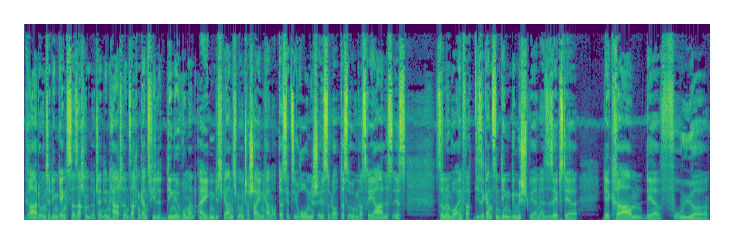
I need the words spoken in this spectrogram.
gerade unter den Gangster-Sachen, unter den härteren Sachen ganz viele Dinge, wo man eigentlich gar nicht mehr unterscheiden kann, ob das jetzt ironisch ist oder ob das irgendwas Reales ist, sondern wo einfach diese ganzen Dinge gemischt werden. Also selbst der, der Kram, der früher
